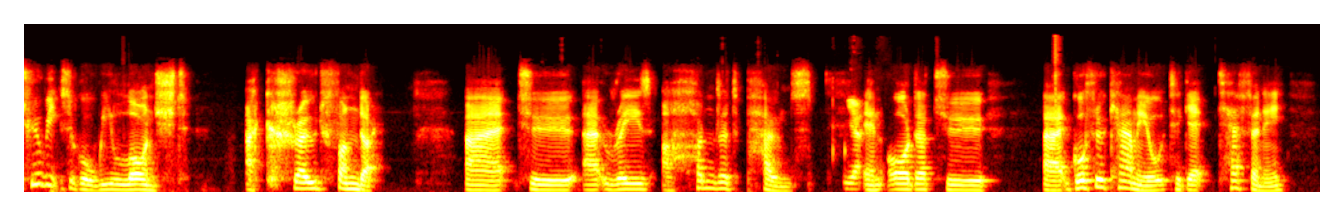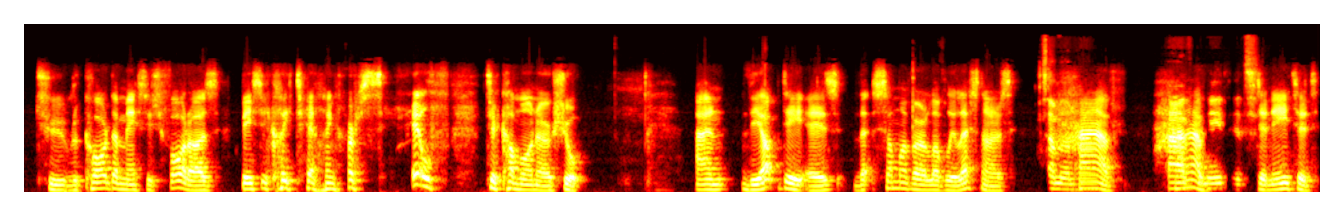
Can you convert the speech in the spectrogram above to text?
Two weeks ago, we launched a crowdfunder uh, to uh, raise a hundred pounds yeah. in order to uh, go through Cameo to get Tiffany to record a message for us, basically telling herself to come on our show. And the update is that some of our lovely listeners some of them have have, have donated. donated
